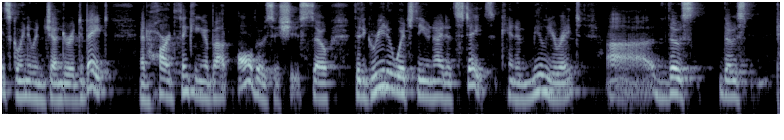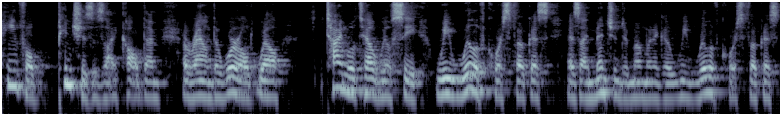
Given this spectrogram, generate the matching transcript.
it's going to engender a debate and hard thinking about all those issues. So, the degree to which the United States can ameliorate uh, those, those painful pinches, as I called them, around the world, well, time will tell, we'll see. We will, of course, focus, as I mentioned a moment ago, we will, of course, focus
